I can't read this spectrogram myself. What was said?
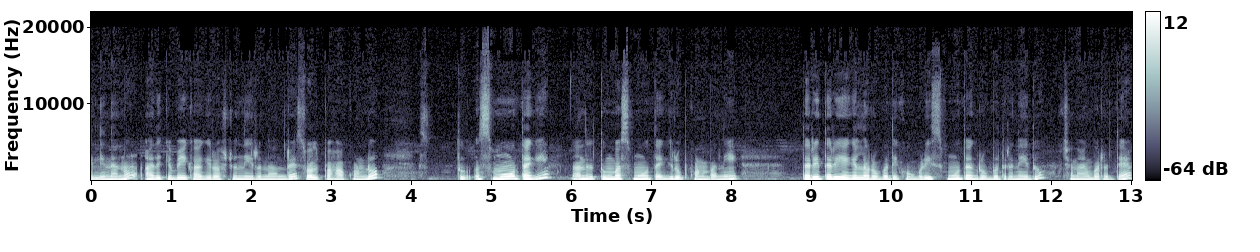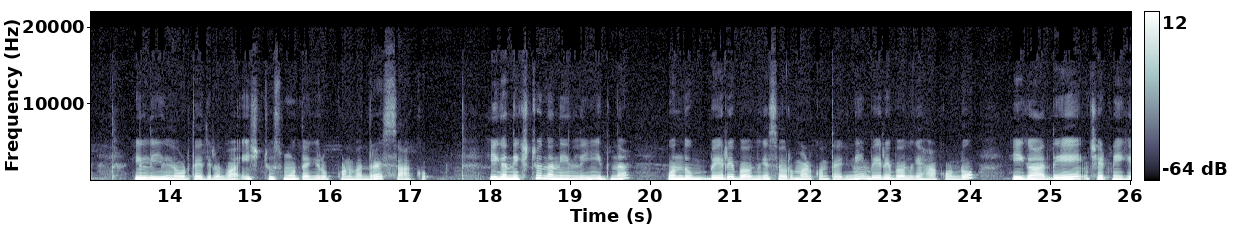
ಇಲ್ಲಿ ನಾನು ಅದಕ್ಕೆ ಬೇಕಾಗಿರೋಷ್ಟು ನೀರನ್ನ ಅಂದರೆ ಸ್ವಲ್ಪ ಹಾಕ್ಕೊಂಡು ಸ್ಮೂತಾಗಿ ಅಂದರೆ ತುಂಬ ಸ್ಮೂತಾಗಿ ರುಬ್ಕೊಂಡು ಬನ್ನಿ. ತರಿ ತರಿಯಾಗೆಲ್ಲ ರುಬ್ಬೋದಕ್ಕೆ ಹೋಗ್ಬೇಡಿ. ಸ್ಮೂತಾಗಿ ರುಬ್ಬಿದ್ರೇ ಇದು ಚೆನ್ನಾಗಿ ಬರುತ್ತೆ. ಇಲ್ಲಿ ಇಲ್ಲಿ ನೋಡ್ತಾ ಇದ್ದೀರಲ್ವ? ಇಷ್ಟು ಸ್ಮೂತಾಗಿ ರುಬ್ಕೊಂಡು ಬಂದರೆ ಸಾಕು. ಈಗ ನೆಕ್ಸ್ಟು ನಾನು ಇಲ್ಲಿ ಇದನ್ನ ಒಂದು ಬೇರೆ ಬೌಲ್ಗೆ ಸರ್ವ್ ಮಾಡ್ಕೊತಾ ಇದ್ದೀನಿ. ಬೇರೆ ಬೌಲ್ಗೆ ಹಾಕ್ಕೊಂಡು ಈಗ ಅದೇ ಚಟ್ನಿಗೆ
